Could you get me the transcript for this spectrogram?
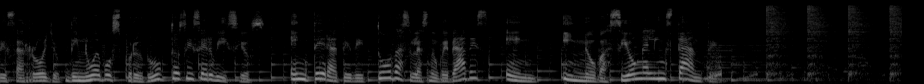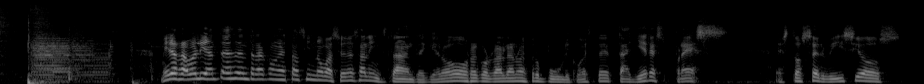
desarrollo de nuevos productos y servicios. Entérate de todas las novedades en Innovación al Instante. Mira, Raúl, y antes de entrar con estas innovaciones al instante, quiero recordarle a nuestro público este Taller Express, estos servicios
